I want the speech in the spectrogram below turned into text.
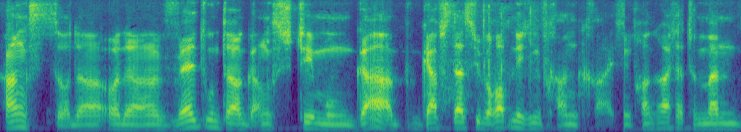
Angst oder, oder Weltuntergangsstimmung gab, gab es das überhaupt nicht in Frankreich. In Frankreich hatte man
